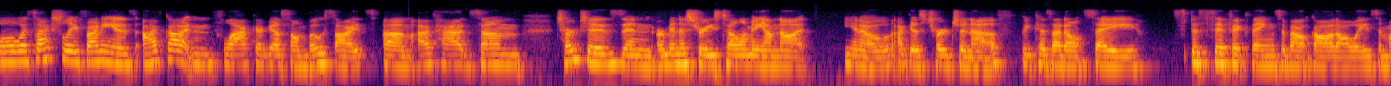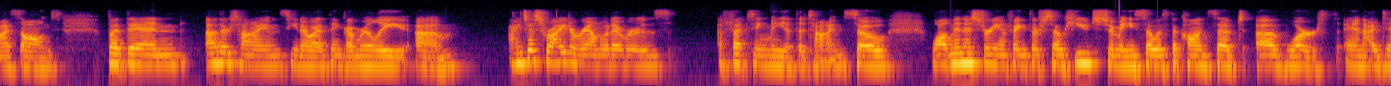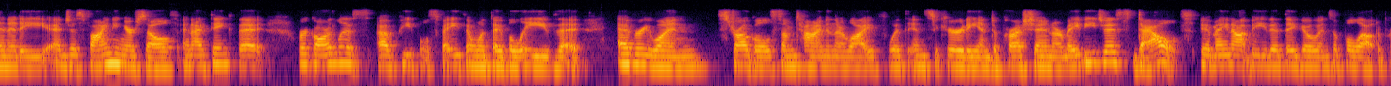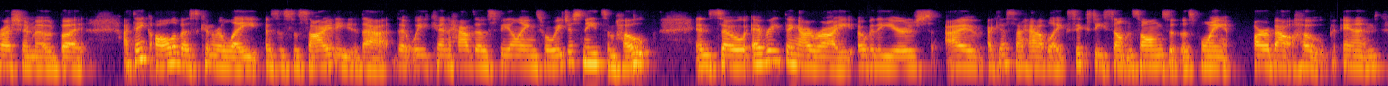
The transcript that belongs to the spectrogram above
Well, what's actually funny is I've gotten flack, I guess, on both sides. Um, I've had some churches and or ministries telling me I'm not, you know, I guess church enough because I don't say specific things about God always in my songs. But then other times, you know, I think I'm really, um, I just write around whatever is affecting me at the time. So while ministry and faith are so huge to me, so is the concept of worth and identity and just finding yourself. And I think that regardless of people's faith and what they believe, that everyone struggles sometime in their life with insecurity and depression or maybe just doubt. It may not be that they go into full out depression mode, but I think all of us can relate as a society to that, that we can have those feelings where we just need some hope. And so everything I write over the years, I I guess I have like 60 something songs at this point are about hope and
